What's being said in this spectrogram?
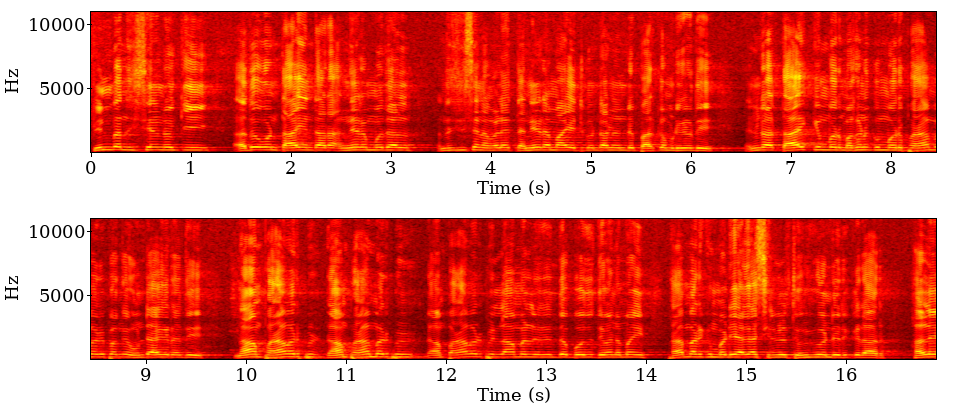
பின்பு அந்த சீசனை நோக்கி அது உன் தாய் என்றார். அந்நேரம் முதல் அந்த சீசன் அவளை தன்னிடமாக ஏற்றுக்கொண்டான் என்று பார்க்க முடிகிறது. என்றால் தாய்க்கும் ஒரு மகனுக்கும் ஒரு பராமரிப்பு அங்கே உண்டாகிறது. நாம் பராமரிப்பு நாம் பராமரிப்பு நாம் பராமரிப்பு இல்லாமல் இருந்தபோது தேவன் நம்மை பராமரிக்கும்படியாக சிலுவில் தொங்கிக் கொண்டிருக்கிறார். ஹலே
